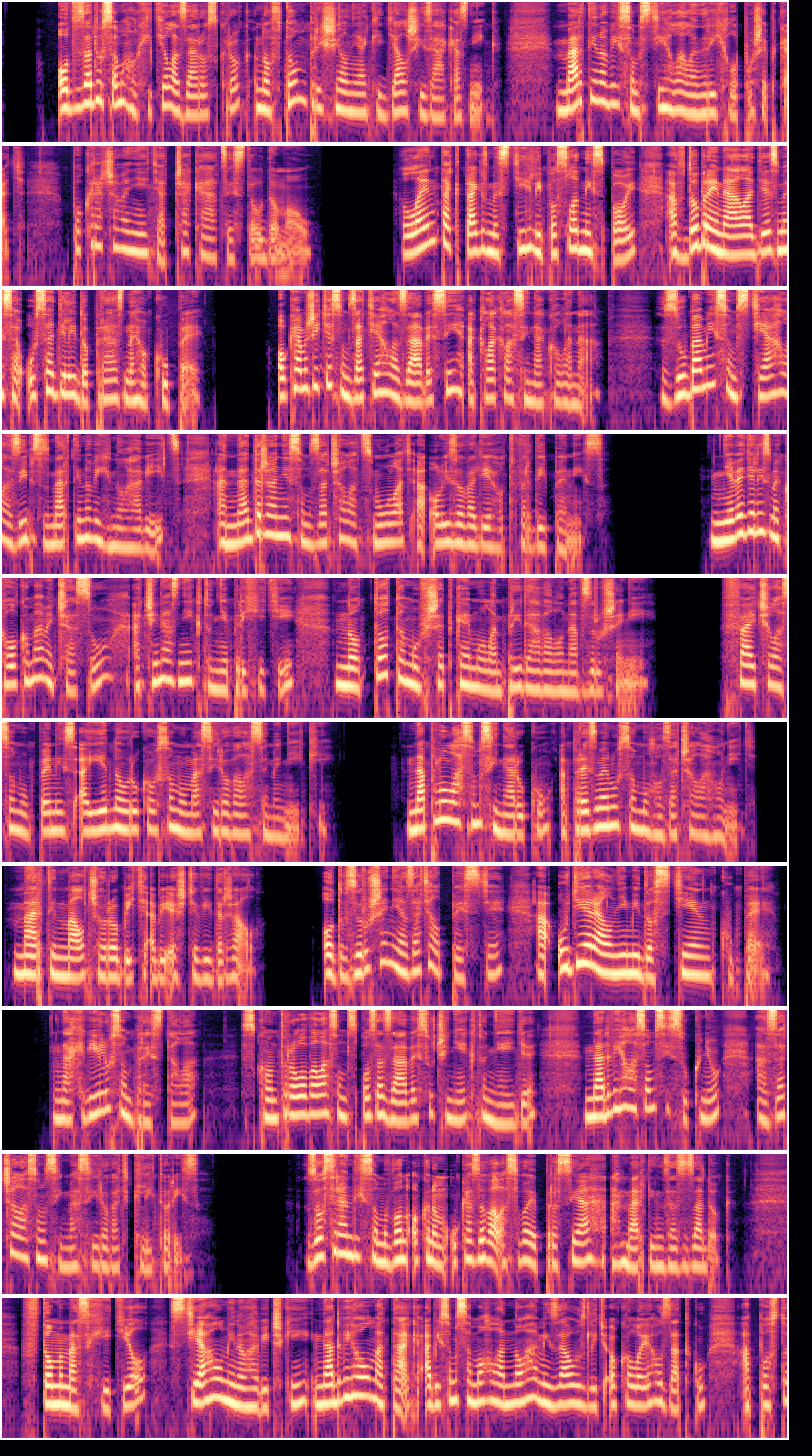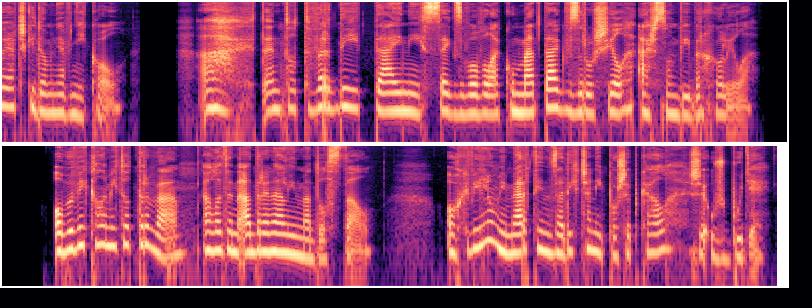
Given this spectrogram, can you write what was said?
Odzadu som ho chytila za rozkrok, no v tom prišiel nejaký ďalší zákazník. Martinovi som stihla len rýchlo pošepkať. Pokračovanie ťa čaká cestou domov. Len tak tak sme stihli posledný spoj a v dobrej nálade sme sa usadili do prázdneho kupé. Okamžite som zatiahla závesy a klakla si na kolená. Zubami som stiahla zip z Martinových nohavíc a nadržane som začala cmúlať a olizovať jeho tvrdý penis. Nevedeli sme, koľko máme času a či nás niekto neprichytí, no to tomu všetkému len pridávalo na vzrušení. Fajčila som mu penis a jednou rukou som mu masírovala semeníky. Naplula som si na ruku a pre zmenu som mu ho začala honiť. Martin mal čo robiť, aby ešte vydržal. Od vzrušenia zatiaľ peste a udieral nimi do stien kupé. Na chvíľu som prestala, skontrolovala som spoza závesu, či niekto nejde, nadvihla som si sukňu a začala som si masírovať klitoris. Zo srandy som von oknom ukazovala svoje prsia a Martin za zadok. V tom ma schytil, stiahol mi nohavičky, nadvihol ma tak, aby som sa mohla nohami zauzliť okolo jeho zadku a postojačky do mňa vnikol. Ach, tento tvrdý, tajný sex vo vlaku ma tak vzrušil, až som vyvrcholila. Obvykle mi to trvá, ale ten adrenalín ma dostal. O chvíľu mi Martin zadýchčaný pošepkal, že už bude.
